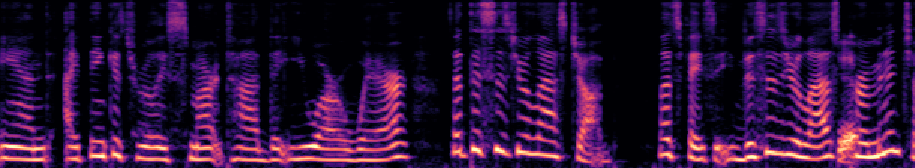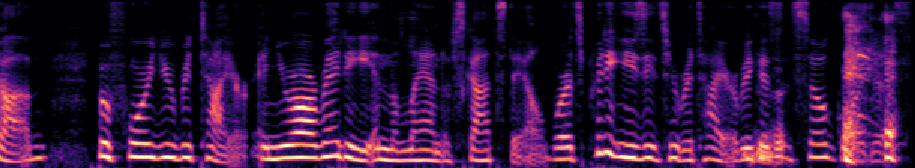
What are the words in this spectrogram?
And I think it's really smart, Todd, that you are aware that this is your last job. Let's face it, this is your last yeah. permanent job before you retire. And you're already in the land of Scottsdale, where it's pretty easy to retire because it's so gorgeous.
